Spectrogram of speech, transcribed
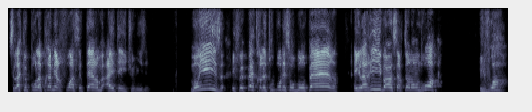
C'est là que pour la première fois ce terme a été utilisé. Moïse, il fait paître le troupeau de son beau-père et il arrive à un certain endroit. Il voit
